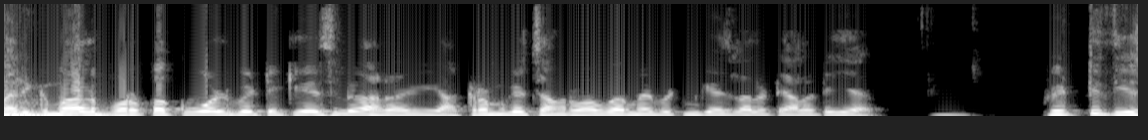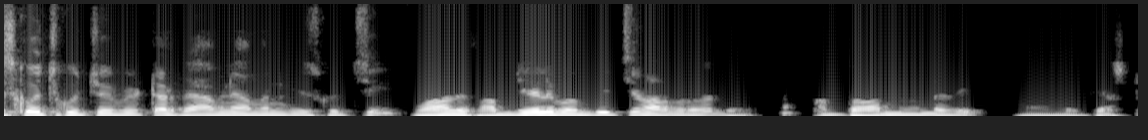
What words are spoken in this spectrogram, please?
పనికిమాల బుర్ర తక్కువ వాళ్ళు పెట్టి కేసులు అలా ఈ అక్రమంగా చంద్రబాబు గారి మీద పెట్టిన కేసులు అలాంటి అలాంటి పెట్టి తీసుకొచ్చి కూర్చోబెట్టి వాళ్ళ ఫ్యామిలీ అందరిని తీసుకొచ్చి వాళ్ళు సబ్ జైలు పంపించి నలభై రోజులు అంత దారుణం ఉండదు జస్ట్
